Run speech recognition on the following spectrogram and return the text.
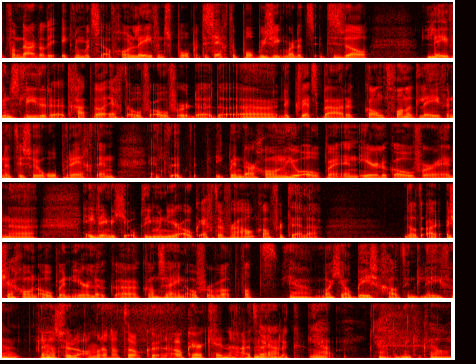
vandaar dat ik, ik noem het zelf gewoon levenspop. Het is echt de popmuziek, maar dat, het is wel levensliederen. Het gaat wel echt over, over de, de, uh, de kwetsbare kant van het leven. En het is heel oprecht. En het, het, ik ben daar gewoon heel open en eerlijk over. En uh, ik denk dat je op die manier ook echt een verhaal kan vertellen. Dat als jij gewoon open en eerlijk uh, kan zijn over wat, wat, ja, wat jou bezighoudt in het leven. En dan ja. zullen anderen dat ook, ook herkennen uiteindelijk. Ja, ja, ja, dat denk ik wel.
